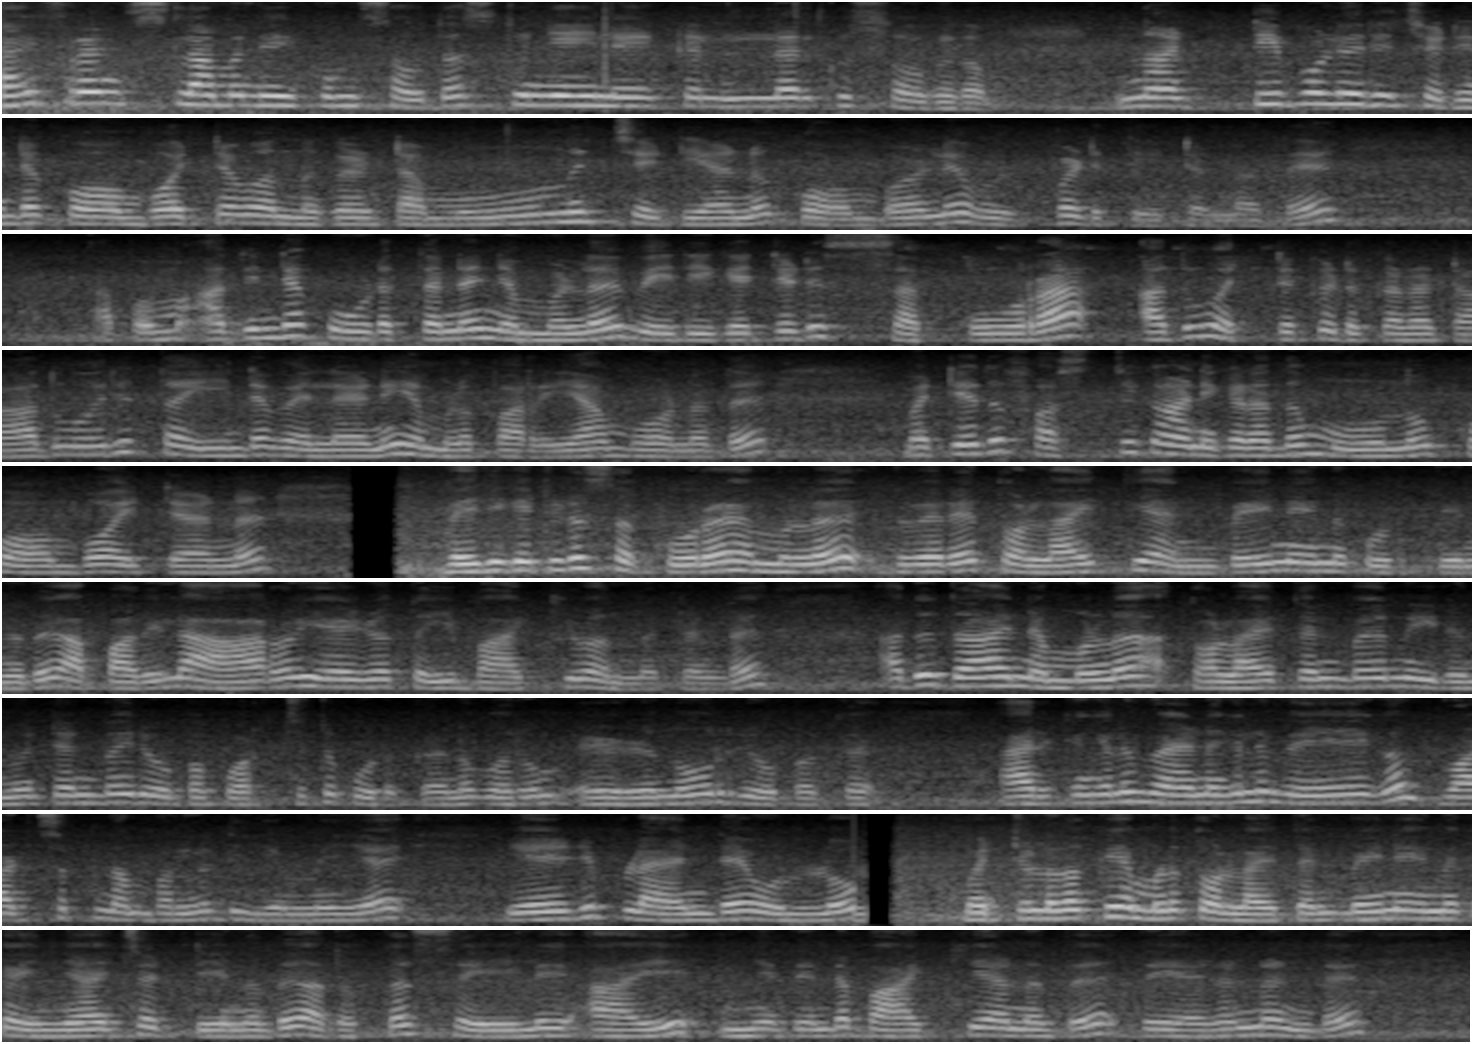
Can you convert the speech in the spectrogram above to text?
Hi friends അസ്ലാം വലൈക്കും സൗദാസ് തുനിയയിലേക്ക് എല്ലാവർക്കും സ്വാഗതം. നട്ടിപൊളി ഒരു ചെടീന്റെ കോമ്പോറ്റ വന്നു കേട്ടോ. മൂന്ന് ചെടിയാണ് കോമ്പോയിൽ ഉൾപ്പെടുത്തിയിട്ടുള്ളത്. അപ്പം അതിന്റെ കൂടെ തന്നെ നമ്മൾ വെരിഗേറ്റഡ് സക്കൂറ അത് ഒറ്റയ്ക്ക് എടുക്കണം കേട്ടോ. അത് ഒരു തൈന്റെ വിലയാണ് നമ്മൾ പറയാൻ പോണത്. മറ്റേത് ഫസ്റ്റ് കാണിക്കണത് മൂന്നും കോമ്പോ ആയിട്ടാണ്. വെരിഗേറ്റഡ് സക്കൂറ നമ്മൾ ഇതുവരെ തൊള്ളായിരത്തി അൻപതിനാണ് കൊടുത്തിരുന്നത്. അപ്പോൾ അതിൽ ആറോ ഏഴോ തൈ ബാക്കി വന്നിട്ടുണ്ട്. അത് ഇതാ നമ്മൾ തൊള്ളായിരത്തി അൻപതിൽ നിന്ന് ഇരുന്നൂറ്റൻപത് രൂപ കുറച്ചിട്ട് കൊടുക്കുകയാണ്. വെറും എഴുന്നൂറ് രൂപക്ക്. ആർക്കെങ്കിലും വേണമെങ്കിൽ വേഗം വാട്സപ്പ് നമ്പറിൽ ഡി എം ഐ ഏഴ് പ്ലാന്റെ ഉള്ളൂ. മറ്റുള്ളതൊക്കെ നമ്മൾ തൊള്ളായിരത്തി അൻപതിനായിരുന്നു കഴിഞ്ഞ ആഴ്ച ഇട്ടിരുന്നത്. അതൊക്കെ സെയിൽ ആയി. ഇനി ഇതിന്റെ ബാക്കിയാണിത്. ഇത് ഏഴെണ്ണം ഉണ്ട്.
